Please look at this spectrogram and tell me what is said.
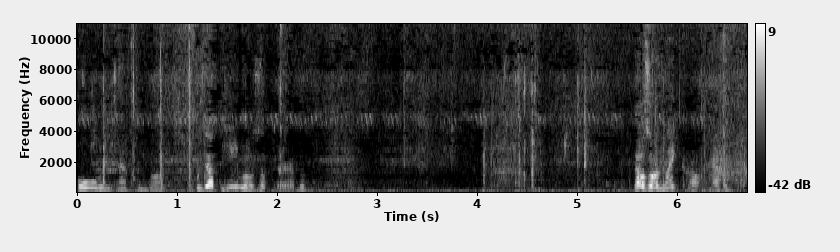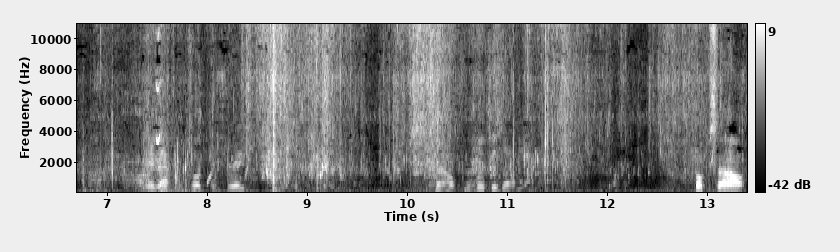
Holy effing bug. We got the hemos up there, Evan. That was on Nightcrawler, Evan. Hey, that hook is right. out. The hook is up. Hooks out.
